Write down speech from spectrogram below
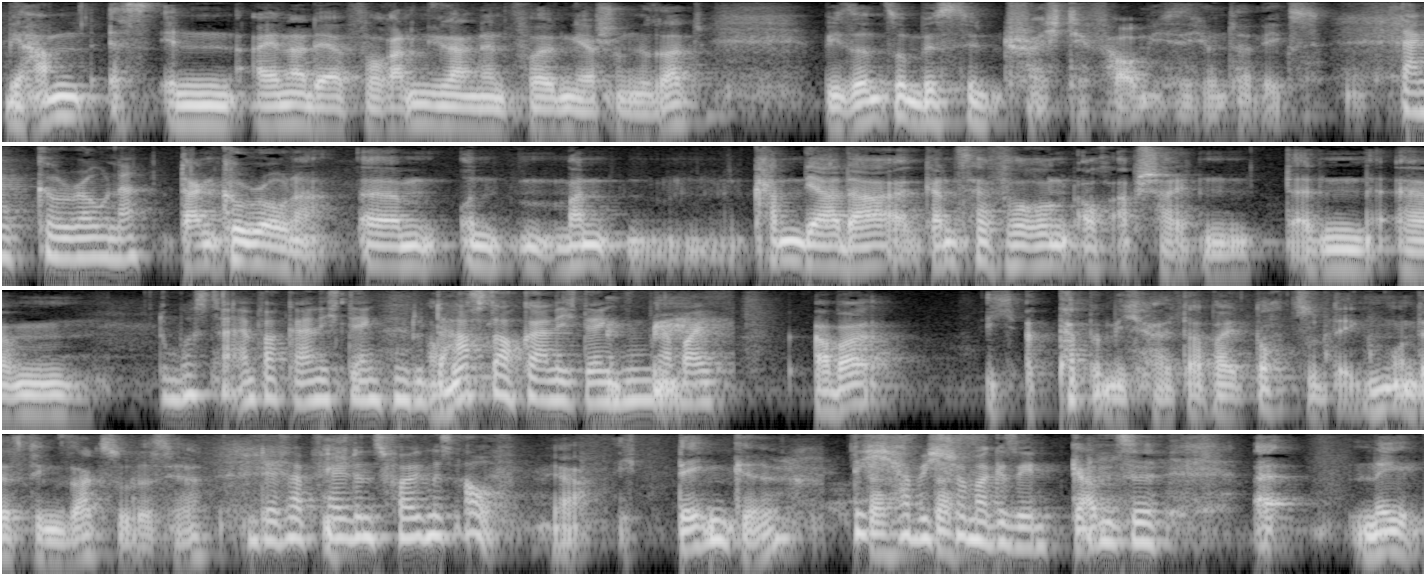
Wir haben es in einer der vorangegangenen Folgen ja schon gesagt. Wir sind so ein bisschen Trash-TV-mäßig unterwegs. Dank Corona. Dank Corona. Ähm, und man kann ja da ganz hervorragend auch abschalten. Dann, ähm, Du musst da einfach gar nicht denken. Du darfst auch gar nicht denken dabei. aber ich ertappe mich halt dabei, doch zu denken. Und deswegen sagst du das ja. Und deshalb fällt uns Folgendes auf. Ja, ich denke. Dich habe ich schon mal gesehen. Ganze. Äh, nee,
